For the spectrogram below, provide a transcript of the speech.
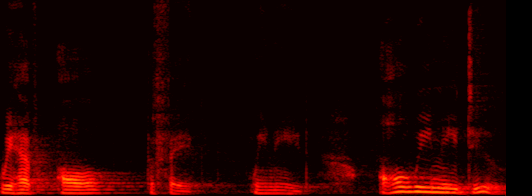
We have all the faith we need. All we need do,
